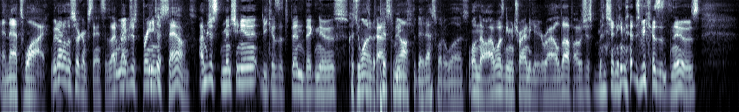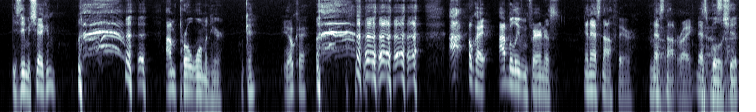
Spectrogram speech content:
and that's why We don't know the circumstances. I'm, I mean, I'm just bringing It just sounds I'm just mentioning it because it's been big news. because you wanted to piss past me week. off today. That's what it was. Well, no, I wasn't even trying to get you riled up. I was just mentioning it because it's news. You see me shaking? I'm pro woman here. Okay. Yeah, okay. Okay. I believe in fairness, and that's not fair, and that's not right. That's No, it's bullshit.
